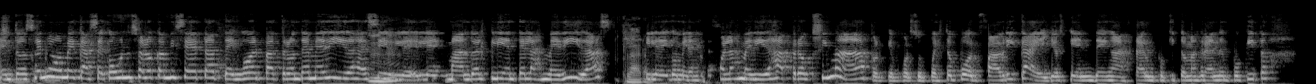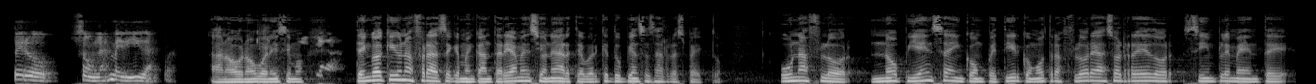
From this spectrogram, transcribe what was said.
Entonces no me casé con una sola camiseta, tengo el patrón de medidas, es decir, le, mando al cliente las medidas y le digo, mira, estas son las medidas aproximadas, porque por supuesto por fábrica ellos tienden a estar un poquito más grande, un poquito, pero son las medidas. Pues. Ah, no, no, buenísimo. Tengo aquí una frase que me encantaría mencionarte, a ver qué tú piensas al respecto. Una flor no piensa en competir con otras flores a su alrededor, simplemente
